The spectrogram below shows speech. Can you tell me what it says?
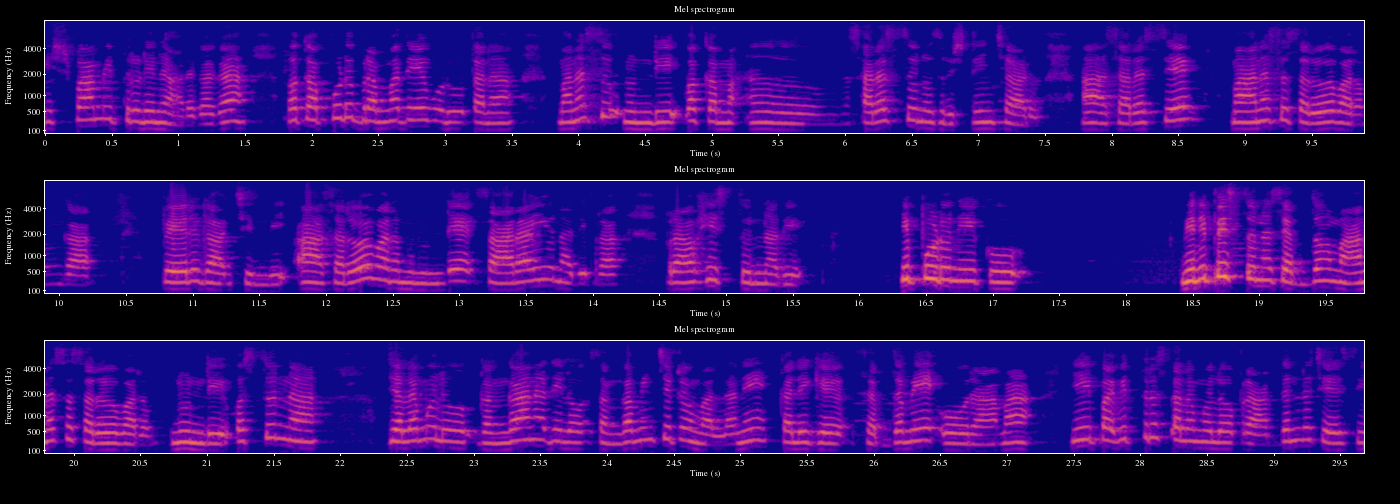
విశ్వామిత్రుడిని అడగగా ఒకప్పుడు బ్రహ్మదేవుడు తన మనస్సు నుండి ఒక మ- సరస్సును సృష్టించాడు. ఆ సరస్సే మానస సరోవరంగా పేరుగాంచింది. ఆ సరోవరము నుండే సారాయు నది ప్ర ప్రవహిస్తున్నది. ఇప్పుడు నీకు వినిపిస్తున్న శబ్దం మానస సరోవరం నుండి వస్తున్న జలములు గంగానదిలో సంగమించటం వల్లనే కలిగే శబ్దమే ఓ రామ. ఈ పవిత్ర స్థలములో ప్రార్థనలు చేసి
